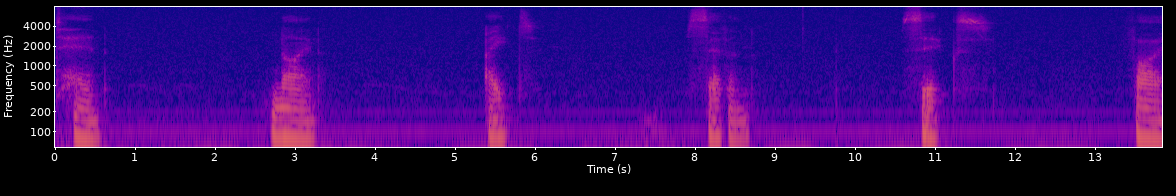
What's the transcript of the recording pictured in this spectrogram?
10, 9, 8, 7, 6, 5,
